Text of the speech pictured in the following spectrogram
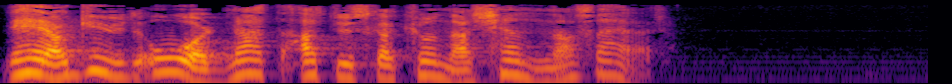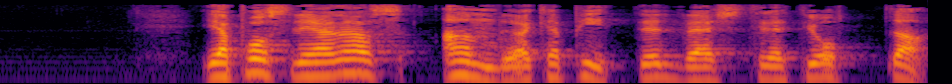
Det här har Gud ordnat att du ska kunna känna så här. I apostlagärningarnas andra kapitel vers 38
